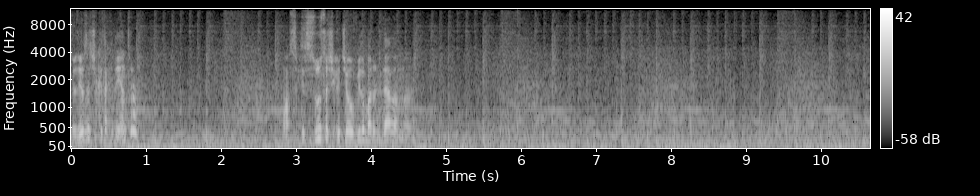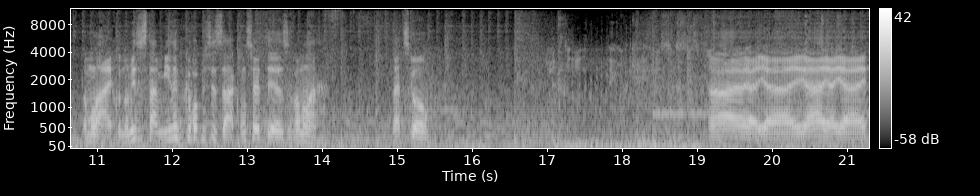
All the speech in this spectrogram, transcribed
Meu Deus, a Tika tá aqui dentro? Nossa, que susto. Achei que eu tinha ouvido o barulho dela, mano. Vamos lá, economiza estamina porque eu vou precisar, com certeza. Vamos lá. Let's go. Ai, ai, ai, ai, ai, ai.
